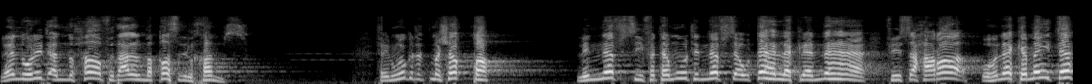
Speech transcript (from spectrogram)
لأنه نريد أن نحافظ على المقاصد الخمس. فإن وجدت مشقة للنفس فتموت النفس أو تهلك لأنها في صحراء وهناك ميتة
